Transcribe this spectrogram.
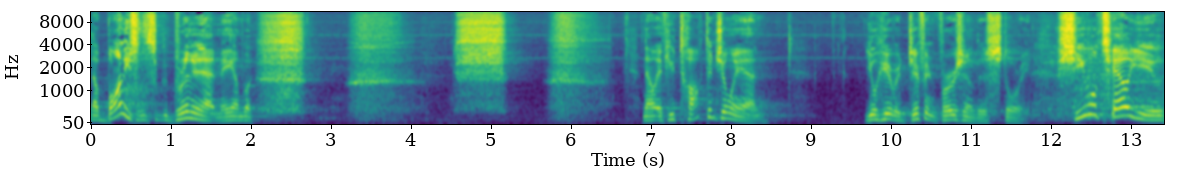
Now Bonnie's grinning at me. I'm going, Now, if you talk to Joanne, you'll hear a different version of this story. She will tell you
